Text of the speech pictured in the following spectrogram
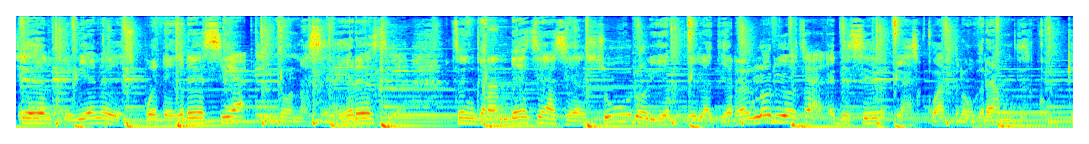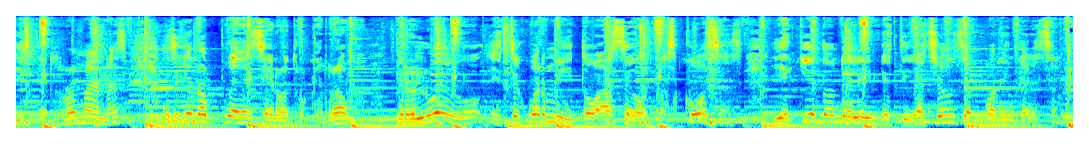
es el que viene después de Grecia y no nace de Grecia. Se engrandece hacia el sur, oriente y la tierra gloriosa, es decir, las cuatro grandes conquistas romanas, así que no puede ser otro que Roma. Pero luego, este cuernito hace otras cosas, y aquí es donde la investigación se pone interesante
